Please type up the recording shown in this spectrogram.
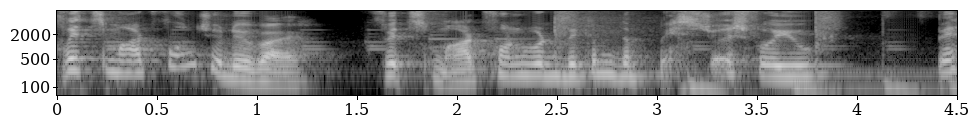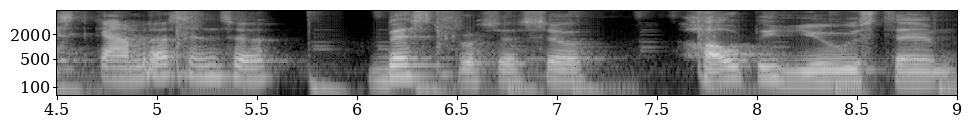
Which smartphone should you buy? Which smartphone would become the best choice for you? Best camera sensor, best processor, how to use them,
